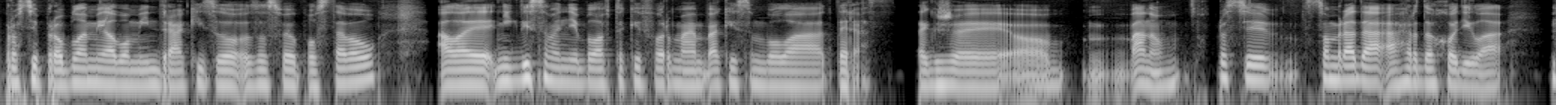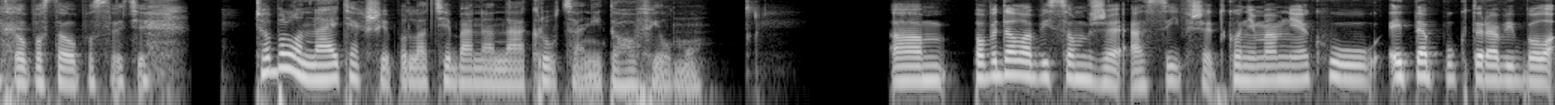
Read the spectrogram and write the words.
proste problémy alebo mindráky so, so svojou postavou, ale nikdy som nebola v takej forme, aké som bola teraz. Takže um, áno, proste som rada a hrdo chodila s tou postavou po svete. Čo bolo najťažšie podľa teba na nakrúcaní toho filmu? Um, povedala by som, že asi všetko. Nemám nejakú etapu, ktorá by bola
